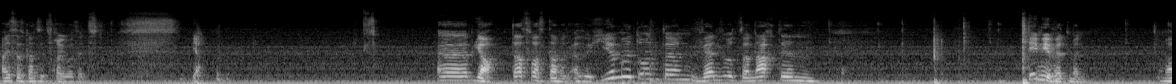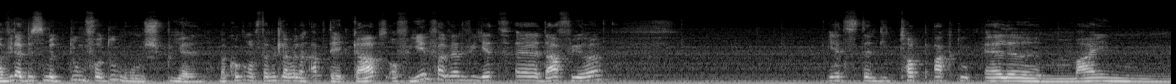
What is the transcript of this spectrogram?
Heißt das Ganze jetzt frei übersetzt. Ja. Äh, ja, das war's damit also hiermit und dann werden wir uns danach den dem hier widmen. Mal wieder ein bisschen mit Doom for Doom rumspielen. Mal gucken, ob es da mittlerweile ein Update gab. Auf jeden Fall werden wir jetzt äh, dafür jetzt denn die top aktuelle mein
